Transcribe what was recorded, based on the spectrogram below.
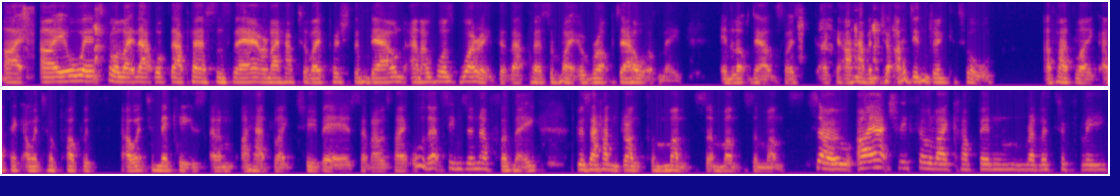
I I always feel like that what that person's there and I have to like push them down. And I was worried that that person might erupt out of me in lockdown. So I, I, I haven't I didn't drink at all. I've had like I think I went to a pub with I went to Mickey's and I had like two beers and I was like, oh, that seems enough for me because I hadn't drunk for months and months and months. So I actually feel like I've been relatively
